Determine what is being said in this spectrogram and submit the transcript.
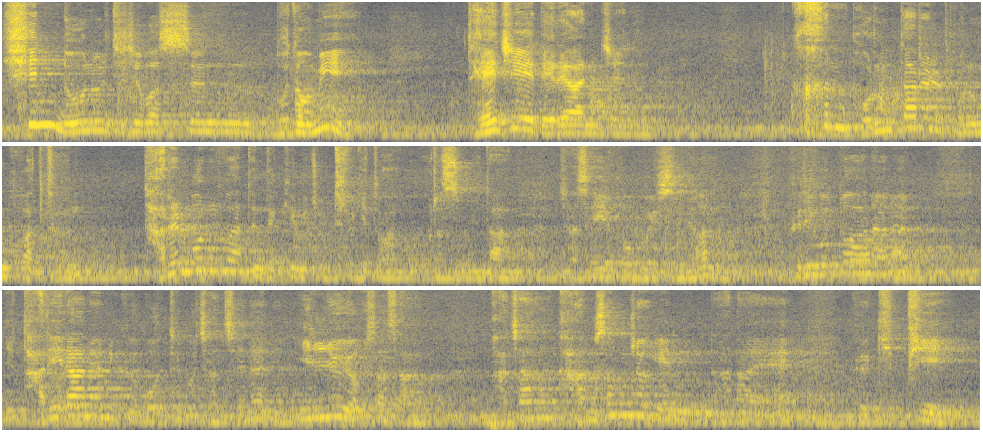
흰 눈을 뒤집어 쓴 무덤이 대지에 내려앉은 큰 보름달을 보는 것 같은 달을 보는 것 같은 느낌이 좀 들기도 하고 그렇습니다. 자세히 보고 있으면 그리고 또 하나는 이 달이라는 그 모티브 자체는 인류 역사상 가장 감성적인 하나의 그 깊이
